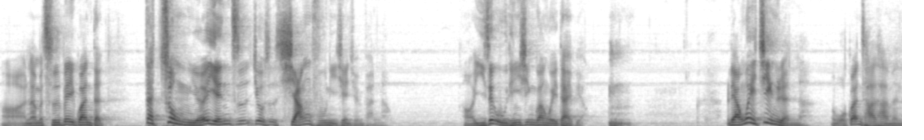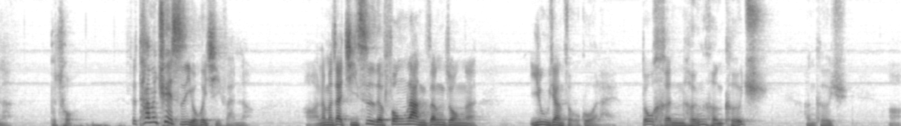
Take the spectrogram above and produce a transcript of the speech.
啊，那么慈悲观等，但总而言之就是降服你现前烦恼，啊，以这个五庭心观为代表。两位近人呢，我观察他们呢不错，他们确实有会起烦恼。啊，那么在几次的风浪当中啊，一路这样走过来，都很很很可取，很可取。啊，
